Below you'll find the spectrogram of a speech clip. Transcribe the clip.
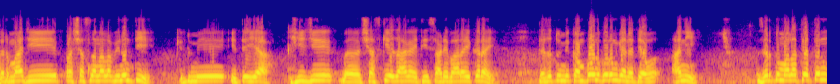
तर माझी प्रशासनाला विनंती की तुम्ही इथे या. ही जी शासकीय जागा आहे ती साडेबारा एकर आहे. त्याचं तुम्ही कंपाऊंड करून घेण्यात यावं. आणि जर तुम्हाला त्यातून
